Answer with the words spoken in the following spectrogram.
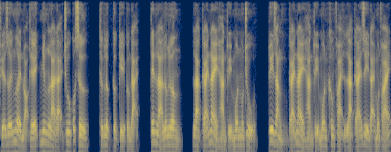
Phía dưới người nọ thế nhưng là đại chu quốc sư, thực lực cực kỳ cường đại, tên là lương lương, là cái này hàn thủy môn môn chủ, tuy rằng cái này hàn thủy môn không phải là cái gì đại môn phái,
